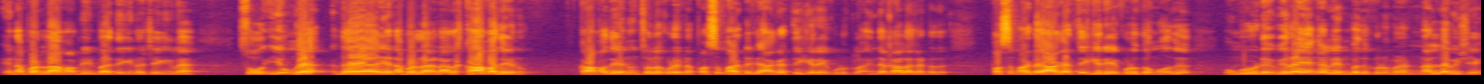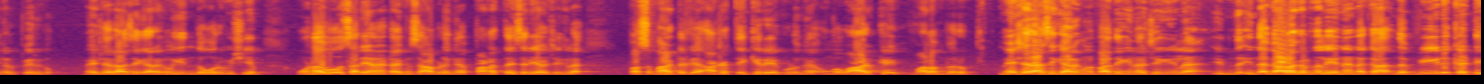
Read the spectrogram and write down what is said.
என்ன பண்ணலாம் அப்படின்னு பார்த்தீங்கன்னு வச்சுக்கிங்களேன். ஸோ இவங்க இந்த என்ன பண்ணலாம்னா அந்த காமதேனு. காமதேனுன்னு சொல்லக்கூடிய இந்த பசுமாட்டுக்கு அகத்திக்கீரையை கொடுக்கலாம். இந்த காலகட்டத்தில் பசுமாட்டு அகத்திக்கீரையை கொடுக்கும்போது உங்களுடைய விரயங்கள் என்பது குடும்பம் நல்ல விஷயங்கள் பெருகும். மேஷ இந்த ஒரு விஷயம் உணவு சரியான டைமுக்கு சாப்பிடுங்க பணத்தை சரியாக வச்சுங்கள பசுமாட்டுக்கு அகத்திக்கீரையை கொடுங்க உங்கள் வாழ்க்கை வளம் பெறும். மேஷ ராசிக்காரங்களை பார்த்தீங்கன்னா வச்சுக்கிங்களேன் இந்த இந்த காலகட்டத்தில் என்னென்னாக்கா இந்த வீடு கட்டி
